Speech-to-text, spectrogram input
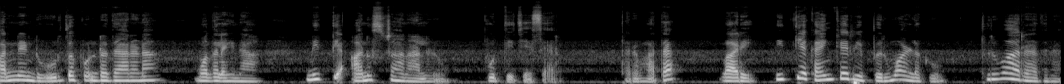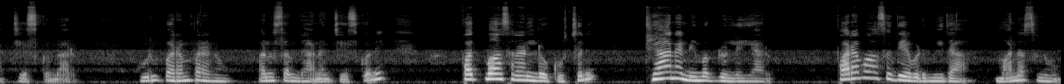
పన్నెండు ఊర్ధ్వ పునరుధారణ మొదలైన నిత్య అనుష్ఠానాలను పూర్తి చేశారు. తర్వాత వారి నిత్య కైంకర్య పెరుమాళ్ళకు తిరువారాధన చేసుకున్నారు. గురు పరంపరను అనుసంధానం చేసుకొని పద్మాసనంలో కూర్చొని ధ్యాన నిమగ్నులయ్యారు. పరవాసుదేవుడి మీద మనసును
